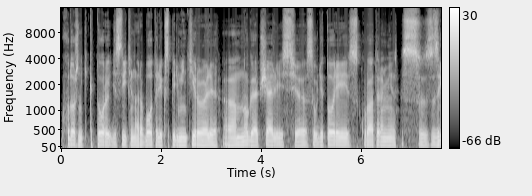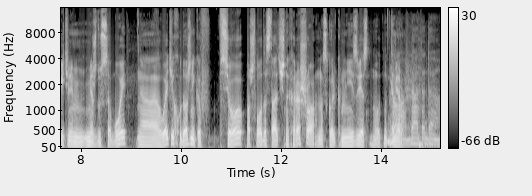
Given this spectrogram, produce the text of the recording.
художники, которые действительно работали, экспериментировали, э, много общались э, с аудиторией, с кураторами, с зрителями между собой, э, у этих художников все пошло достаточно хорошо, насколько мне известно. Ну, Вот, например, Да, да, да, да.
